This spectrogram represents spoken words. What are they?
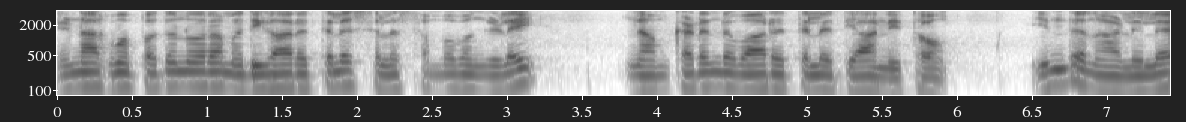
எண்ணாகம பதினோராம் அதிகாரத்தில் சில சம்பவங்களை நாம் கடந்த வாரத்தில் தியானித்தோம். இந்த நாளில்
